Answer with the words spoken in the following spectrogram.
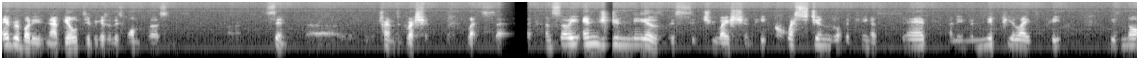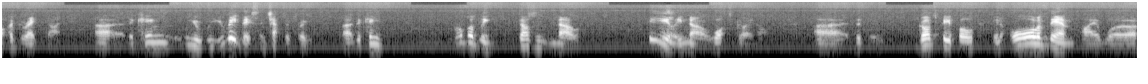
everybody is now guilty because of this one person's uh, sin, uh, transgression, let's say. And so he engineers this situation. He questions what the king has said and he manipulates people. He's not a great guy. Uh, the king, you, you read this in chapter 3, uh, the king probably doesn't know, really know what's going on. Uh, the, God's people in all of the empire were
